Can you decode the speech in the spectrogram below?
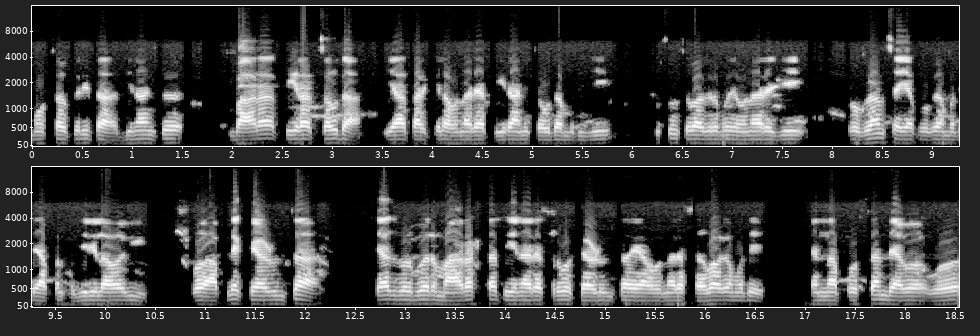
महोत्सवाकरिता दिनांक बारा तेरा चौदा या तारखेला होणाऱ्या तेरा आणि चौदा मध्ये जे कुसुम सभागृहामध्ये होणारे जे प्रोग्राम्स आहे या प्रोग्राममध्ये आपण हजेरी लावावी व आपल्या खेळाडूंचा त्याचबरोबर महाराष्ट्रात येणाऱ्या सर्व खेळाडूंचा या होणाऱ्या सहभागामध्ये त्यांना प्रोत्साहन द्यावं व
